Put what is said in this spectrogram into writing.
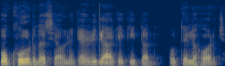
ਉਹ ਖੋਟ ਦੱਸਿਆ ਉਹਨੇ ਕਿ ਜਿਹੜੀ ਜਾ ਕੇ ਕੀਤਾ ਉੱਥੇ ਲਾਹੌਰ 'ਚ।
